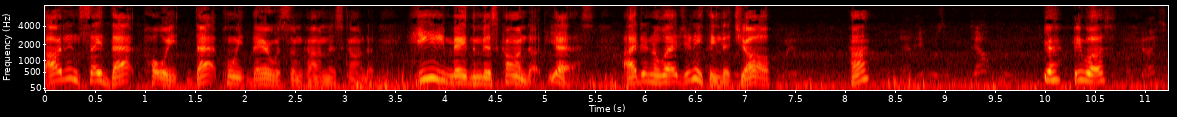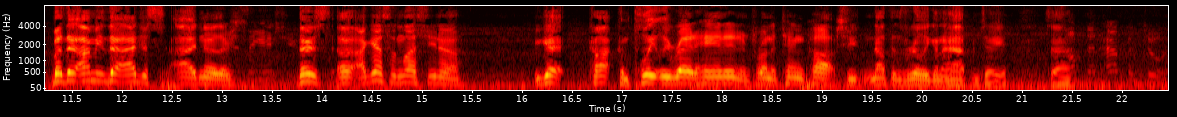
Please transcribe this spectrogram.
I didn't say that point. That point there was some kind of misconduct. He made the misconduct. Yes. I didn't allege anything that y'all. Huh? and he was dealt with. Yeah, he was. Okay. But the, I mean, the, I just I know there's there's uh, I guess unless you know you get caught completely red-handed in front of ten cops, you, nothing's really gonna happen to you. So Something happened to him.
